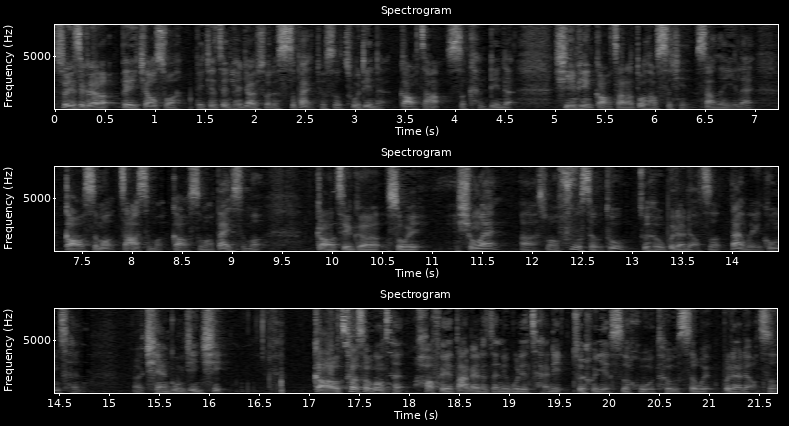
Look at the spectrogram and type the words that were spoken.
所以这个北交所啊、北京证券交易所的失败就是注定的，搞砸是肯定的。习近平搞砸了多少事情？上任以来，搞什么砸什么，搞什么败什么，搞这个所谓雄安啊，什么副首都，最后不了了之，烂尾工程，呃，前功尽弃；搞厕所工程，耗费大量的人力物力财力，最后也是虎头蛇尾，不了了之。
